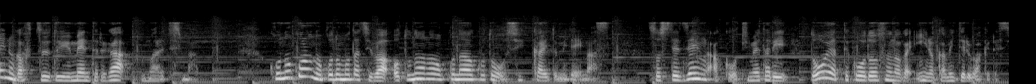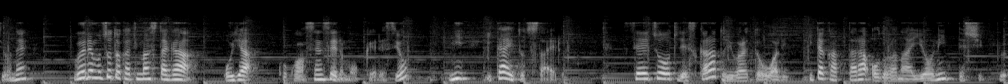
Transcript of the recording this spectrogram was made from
いのが普通というメンタルが生まれてしまう。この頃の子供たちは大人の行うことをしっかりと見ています。そして善悪を決めたり、どうやって行動するのがいいのか見てるわけですよね。上でもちょっと書きましたが、親、ここは先生でも OK ですよ。に、痛いと伝える。成長期ですからと言われて終わり、痛かったら踊らないようにって湿布。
